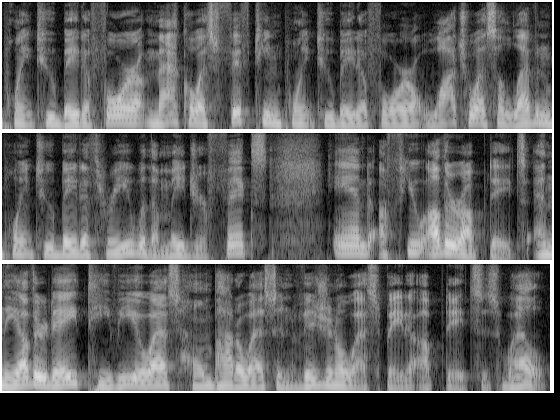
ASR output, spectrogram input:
18.2 Beta 4, macOS 15.2 Beta 4, watchOS 11.2 Beta 3 with a major fix, and a few other updates, and the other day tvOS, HomePodOS, and visionOS beta updates as well.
